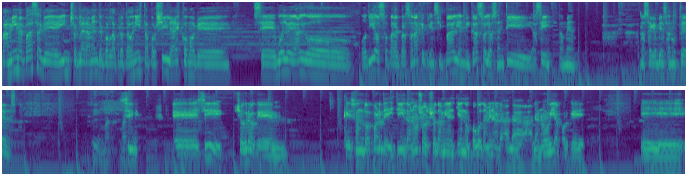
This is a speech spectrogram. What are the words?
a mí me pasa que hincho claramente por la protagonista, por Sheila, es como que se vuelve algo odioso para el personaje principal y en mi caso lo sentí así también. No sé qué piensan ustedes. Sí, sí. Eh, sí, yo creo que, que son dos partes distintas, ¿no? Yo, yo también entiendo un poco también a la novia porque eh,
